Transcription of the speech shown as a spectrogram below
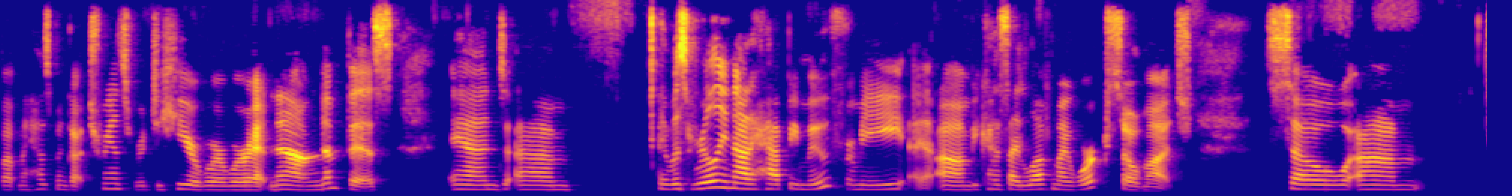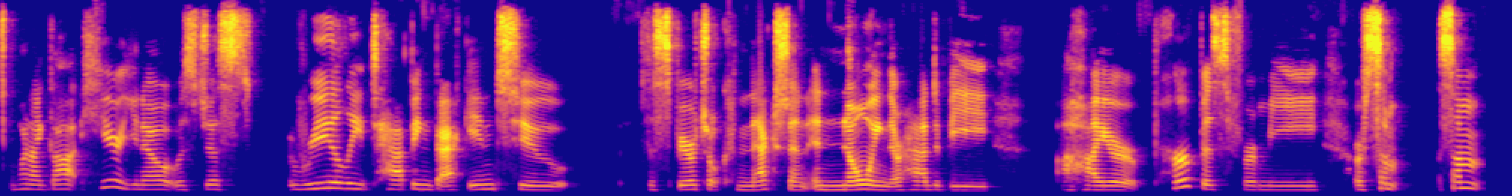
But my husband got transferred to here where we're at now, Memphis. And um, it was really not a happy move for me um, because I loved my work so much. So, um, when I got here, you know, it was just really tapping back into the spiritual connection and knowing there had to be a higher purpose for me or some some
